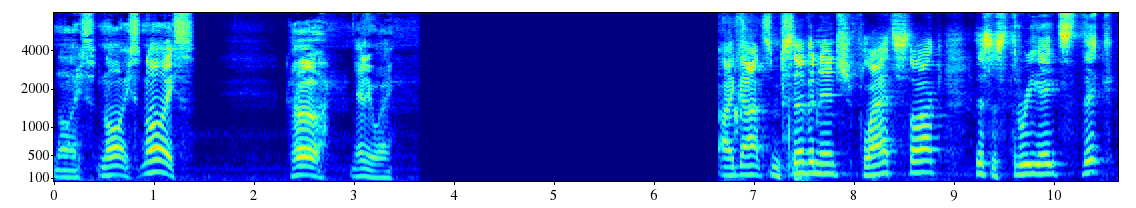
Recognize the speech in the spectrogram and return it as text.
Nice, nice, nice. Uh, anyway. I got some 7 inch flat stock. This is 3 eighths thick.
